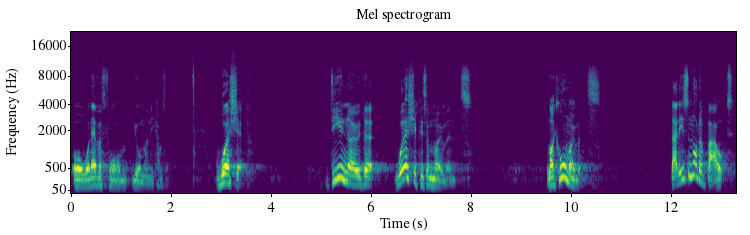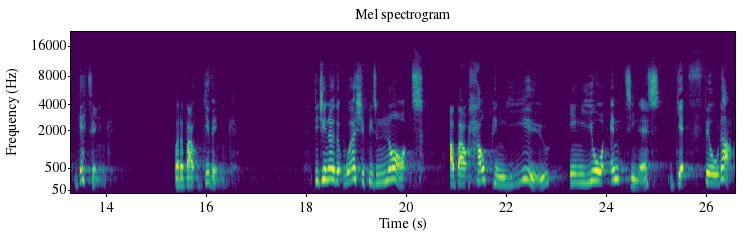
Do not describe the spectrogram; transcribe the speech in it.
or whatever form your money comes in. Worship. Do you know that worship is a moment, like all moments, that is not about getting, but about giving? Did you know that worship is not about helping you in your emptiness get filled up?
